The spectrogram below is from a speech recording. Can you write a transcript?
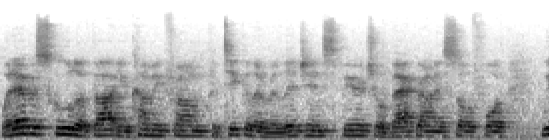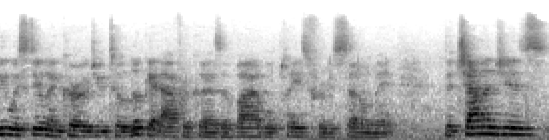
Whatever school of thought you're coming from, particular religion, spiritual background, and so forth, we would still encourage you to look at Africa as a viable place for resettlement. The challenges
